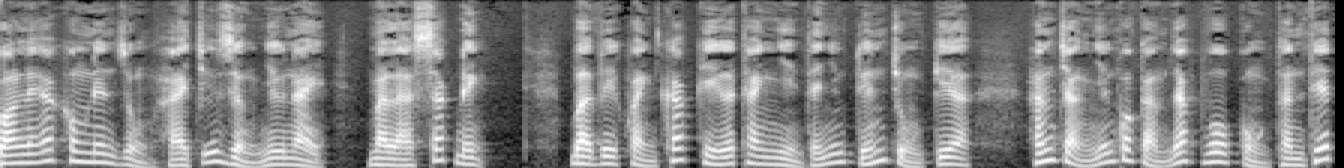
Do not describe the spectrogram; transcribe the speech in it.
Có lẽ không nên dùng hai chữ dường như này, mà là xác định. Bởi vì khoảnh khắc khi hứa thanh nhìn thấy những tuyến trùng kia, hắn chẳng những có cảm giác vô cùng thân thiết,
